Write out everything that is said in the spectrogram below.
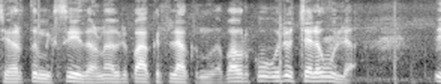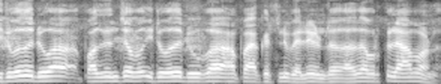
ചേർത്ത് മിക്സ് ചെയ്താണ് അവർ പാക്കറ്റിലാക്കുന്നത്. അപ്പോൾ അവർക്ക് ഒരു ചിലവുമില്ല. ഇരുപത് രൂപ പതിനഞ്ചോ ഇരുപത് രൂപ ആ പാക്കറ്റിന് വിലയുണ്ട് അത് അവർക്ക് ലാഭമാണ്.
